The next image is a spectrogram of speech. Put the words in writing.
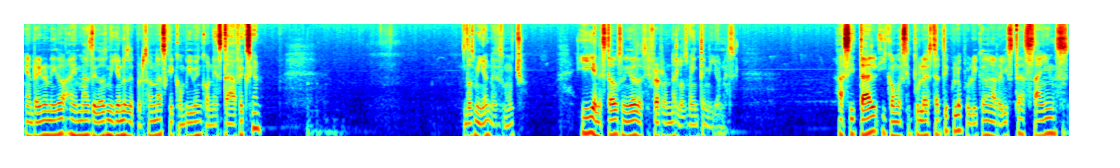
en Reino Unido hay más de 2 millones de personas que conviven con esta afección. 2 millones es mucho. Y en Estados Unidos la cifra ronda los 20 millones. Así tal y como estipula este artículo publicado en la revista Science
